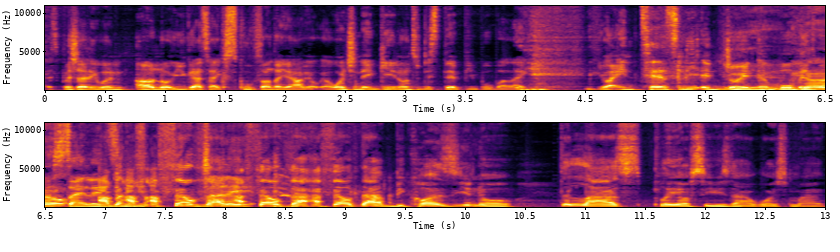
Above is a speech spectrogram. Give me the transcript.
especially when I don't know, you guys like school. Sometimes you're, you're watching the game, not to disturb people, but like you are intensely enjoying a moment, No, but no, no. silently. I, I, I felt that. I felt that. I felt that because you know the last playoff series that I watched my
